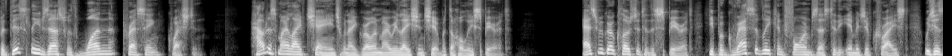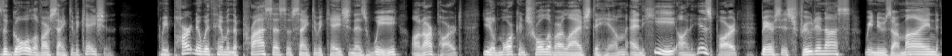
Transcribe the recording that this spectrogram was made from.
But this leaves us with one pressing question how does my life change when I grow in my relationship with the Holy Spirit? As we grow closer to the Spirit, He progressively conforms us to the image of Christ, which is the goal of our sanctification. We partner with Him in the process of sanctification as we, on our part, yield more control of our lives to Him, and He, on His part, bears His fruit in us, renews our mind,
